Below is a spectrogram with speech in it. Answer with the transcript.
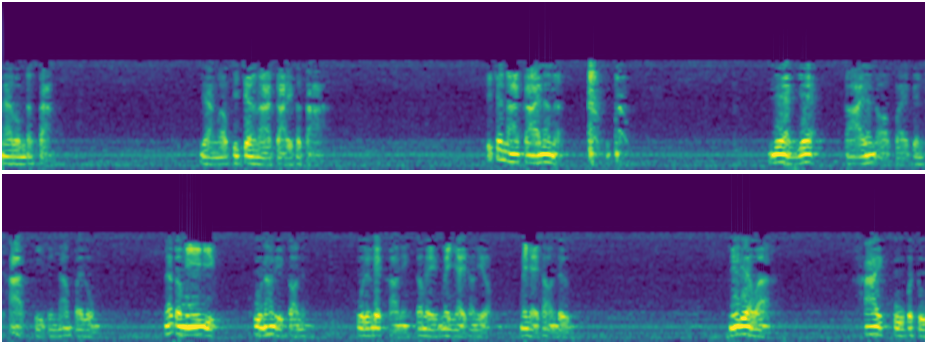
นอารมณ์ต่าง ๆ อย่างเราพิจารณากายกตา พิจารณากายนั่นแหละแยกแยะกายนั้นออกไปเป็นธาตุสี่เป็นน้ำไฟลม แล้วก็มีอีกคู่น้ำอีกตอนหนึ่งคู่เล็กๆคราวนี้ก็ไม่ไม่ใหญ่เท่านี้หรอก ไม่ใหญ่เท่าอันเดิม นี่เรียกว่าค่ายคูประตู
